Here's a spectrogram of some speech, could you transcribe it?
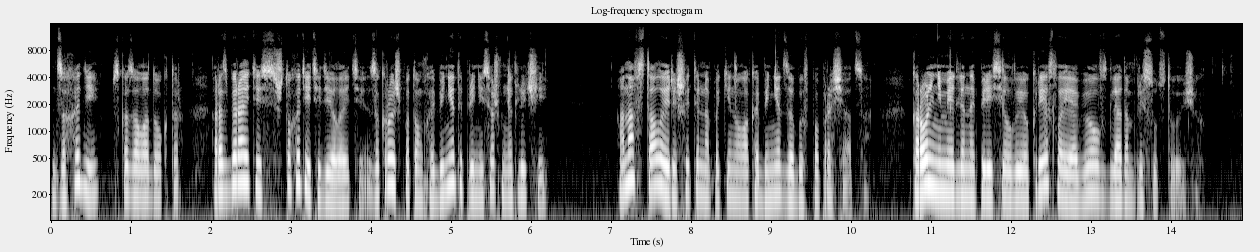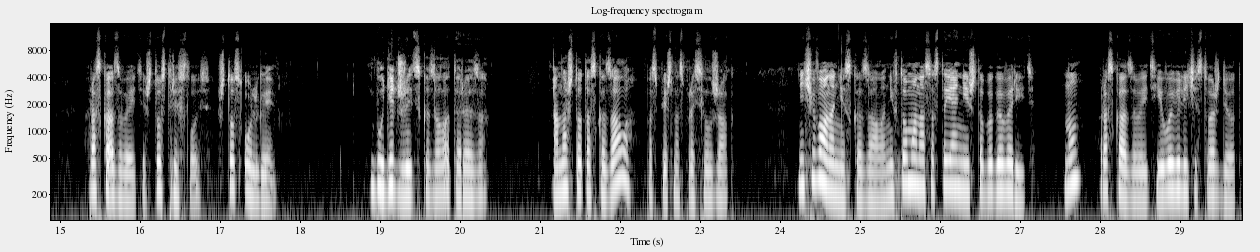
Заходи, сказала доктор. Разбирайтесь, что хотите делайте. Закроешь потом кабинет и принесешь мне ключи. Она встала и решительно покинула кабинет, забыв попрощаться. Король немедленно пересел в ее кресло и обвел взглядом присутствующих. «Рассказывайте, что стряслось? Что с Ольгой?» «Будет жить», — сказала Тереза. «Она что-то сказала?» — поспешно спросил Жак. Ничего она не сказала, не в том она состоянии, чтобы говорить. Ну, рассказывайте, его величество ждет.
